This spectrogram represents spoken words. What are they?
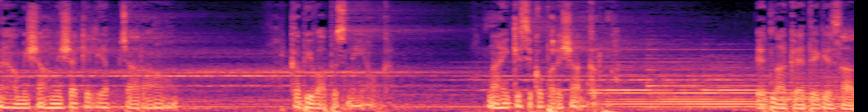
मैं हमेशा हमेशा के लिए अब जा रहा हूँ। और कभी वापस नहीं आऊँगा। ना ही किसी को परेशान करूँगा। इतना कहते के साथ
